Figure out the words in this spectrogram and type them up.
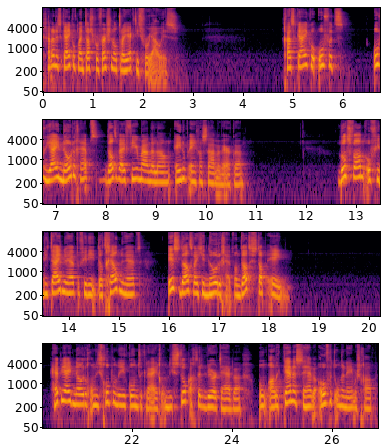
Ga dan eens kijken of mijn Touch Professional traject iets voor jou is. Ga eens kijken of het of jij nodig hebt dat wij vier maanden lang één op één gaan samenwerken. Los van of je die tijd nu hebt of je die, dat geld nu hebt, is dat wat je nodig hebt. Want dat is stap 1. Heb jij het nodig om die schop onder je kont te krijgen, om die stok achter de deur te hebben, om alle kennis te hebben over het ondernemerschap?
